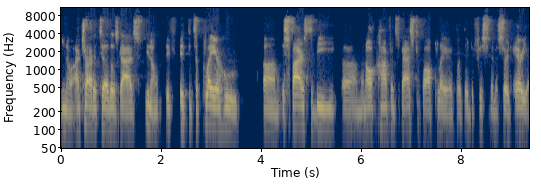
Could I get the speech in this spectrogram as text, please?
You know, I try to tell those guys, you know, if, if it's a player who um, aspires to be um, an all conference basketball player, but they're deficient in a certain area,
